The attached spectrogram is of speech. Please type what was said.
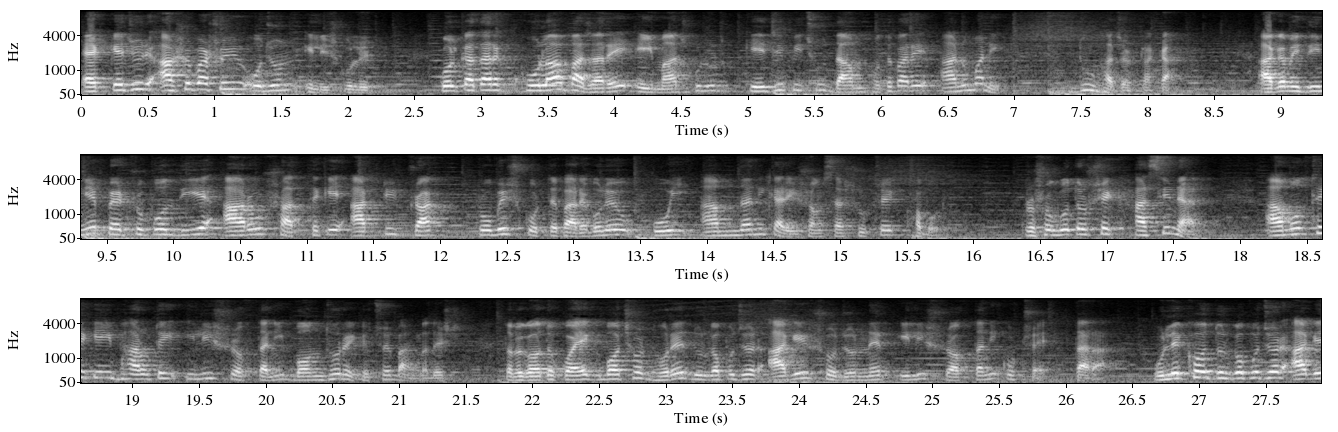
এক কেজির আশেপাশেই ওজন ইলিশগুলির। কলকাতার খোলা বাজারে এই মাছগুলোর কেজি পিছু দাম হতে পারে আনুমানিক দু হাজার টাকা। আগামী দিনে পেট্রোপোল দিয়ে আরও সাত থেকে আটটি ট্রাক প্রবেশ করতে পারে বলেও ওই আমদানিকারী সংস্থার সূত্রে খবর। প্রসঙ্গত শেখ হাসিনার আমল থেকেই ভারতে ইলিশ রপ্তানি বন্ধ রেখেছে বাংলাদেশ। তবে গত কয়েক বছর ধরে দুর্গাপুজোর আগে সৌজন্যের ইলিশ রপ্তানি করছে তারা। উল্লেখ্য, দুর্গাপুজোর আগে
